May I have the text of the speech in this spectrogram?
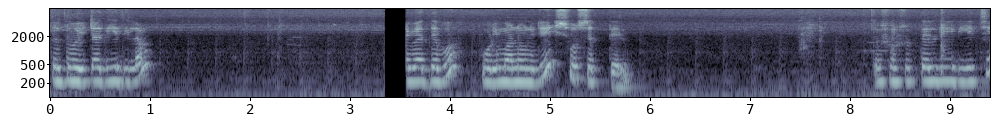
তো দইটা দিয়ে দিলাম। এবার দেব পরিমাণ অনুযায়ী সর্ষের তেল। তো সর্ষের তেল দিয়ে দিয়েছি।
